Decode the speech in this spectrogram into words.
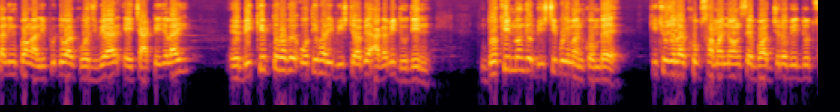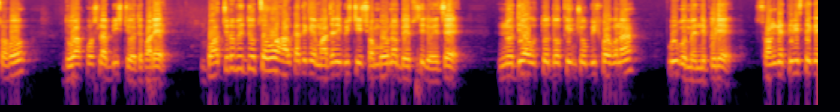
কালিম্পং, আলিপুরদুয়ার, কোচবিহার এই চারটি জেলায় বিক্ষিপ্তভাবে অতি ভারী বৃষ্টি হবে আগামী দুদিন। দক্ষিণবঙ্গে বৃষ্টির পরিমাণ কমবে। কিছু জেলার খুব সামান্য অংশে বজ্র বিদ্যুৎ সহ দুয়াক পশলা বৃষ্টি হতে পারে। বজ্র বিদ্যুৎ সহ হালকা থেকে মাঝারি বৃষ্টির সম্ভাবনা বেশি রয়েছে। নদিয়া, উত্তর, দক্ষিণ চব্বিশ পরগনা, পূর্ব মেদিনীপুরে। সঙ্গে তিরিশ থেকে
